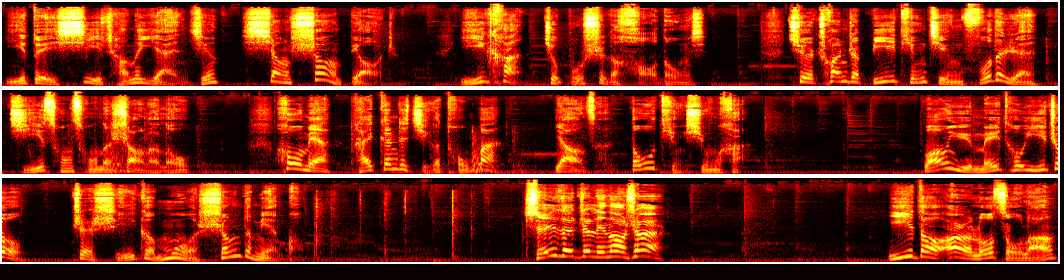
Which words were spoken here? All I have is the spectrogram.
一对细长的眼睛向上吊着，一看就不是个好东西，却穿着笔挺警服的人急匆匆的上了楼，后面还跟着几个同伴，样子都挺凶悍。王宇眉头一皱，这是一个陌生的面孔，谁在这里闹事儿？一到二楼走廊，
